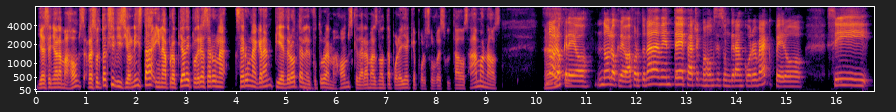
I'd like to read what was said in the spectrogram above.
Ya es señora Mahomes, resultó exhibicionista, inapropiada y podría ser una, ser una gran piedrota en el futuro de Mahomes, que dará más nota por ella que por sus resultados. Vámonos. No lo ¿Eh? creo, no lo creo. Afortunadamente, Patrick Mahomes es un gran quarterback, pero sí,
